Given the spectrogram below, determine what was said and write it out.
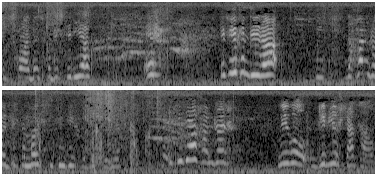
subscribers for this video. If if you can do that, the 100 is the most you can do for this video. But if you get 100, we will give you a shout out.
